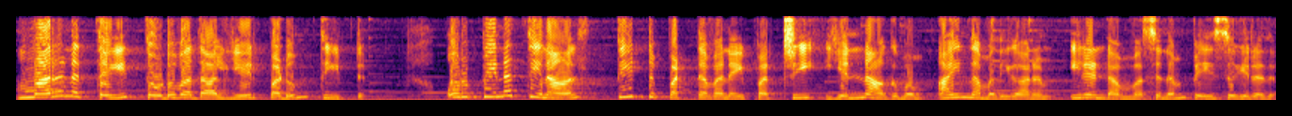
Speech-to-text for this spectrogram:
மரணத்தை தொடுவதால் ஏற்படும் தீட்டு. ஒரு பிணத்தினால் தீட்டுப்பட்டவனை பற்றி என்னாகமம்? ஐந்தாம் அதிகாரம் இரண்டாம் வசனம் பேசுகிறது.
